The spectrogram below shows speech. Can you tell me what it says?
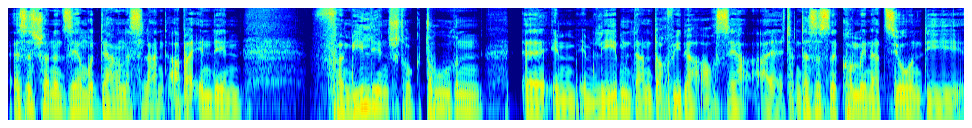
es ist schon ein sehr modernes Land, aber in den Familienstrukturen äh, im, im Leben dann doch wieder auch sehr alt. Und das ist eine Kombination, die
